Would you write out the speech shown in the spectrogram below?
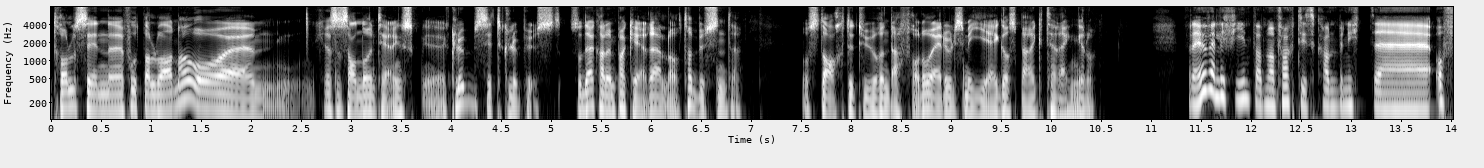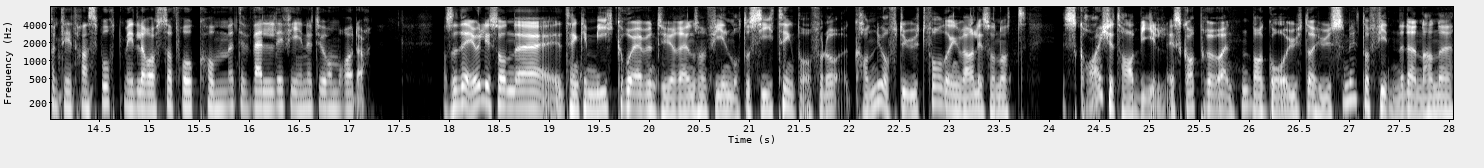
Troll sin fotballbane og Kristiansand orienteringsklubb sitt klubbhus. Så der kan en parkere eller ta bussen til og starte turen derfra. Da er jo liksom i Jegersberg-terrenget, da. For Det er jo veldig fint at man faktisk kan benytte offentlige transportmidler også for å komme til veldig fine turområder. Altså Det er jo litt sånn, eh, jeg tenker Mikroeventyr er en sånn fin måte å si ting på, for da kan jo ofte utfordringen være litt sånn at jeg skal ikke ta bil, jeg skal prøve enten bare gå ut av huset mitt og finne denne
